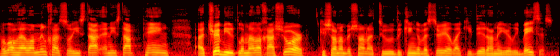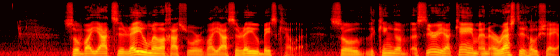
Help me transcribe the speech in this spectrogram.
So he stopped and he stopped paying a tribute Lamelech Ashur Kishana Bishana to the king of Assyria like he did on a yearly basis. So Vayatzireu Melech Ashur Vayatzireu Beis Kela. So the king of Assyria came and arrested Hoshea.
